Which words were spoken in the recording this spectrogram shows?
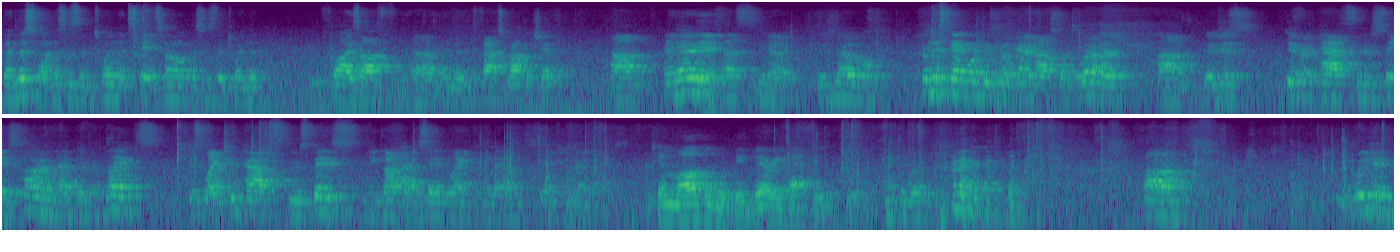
than this one. This is the twin that stays home. This is the twin that flies off uh, in the fast rocket ship. Uh, and there it is. That's, you know, there's no, from this standpoint, there's no paradox whatsoever. Uh, they're just different paths through space-time have different lengths, just like two paths through space need not have the same length when they have the same two dimensions. Tim Maudlin would be very happy with you. Um, We could,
